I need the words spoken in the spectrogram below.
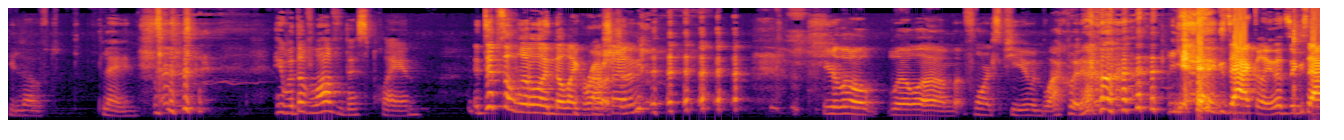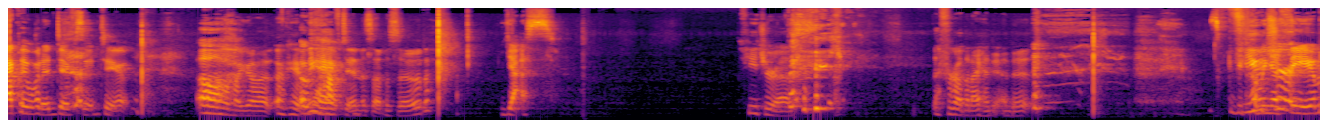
he loved planes. He would have loved this plane. It dips a little into like Russian. Your little little um Florence Pugh and Black Widow. yeah, exactly. That's exactly what it dips into. oh Oh, my god. Okay, Okay. we have to end this episode. yes. Future us. I forgot that I had to end it. Becoming Future- a theme.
